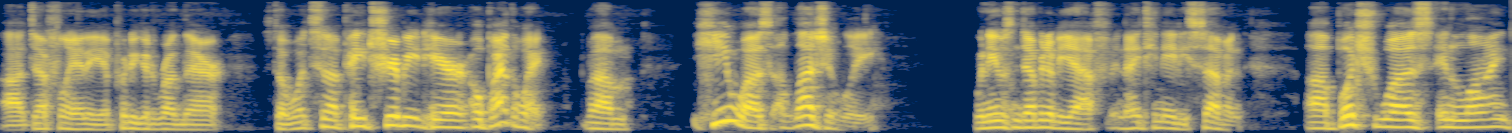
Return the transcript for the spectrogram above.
Uh, definitely a, a, pretty good run there. So let's uh, pay tribute here. Oh, by the way, um, he was allegedly, when he was in WWF in 1987, uh, Butch was in line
